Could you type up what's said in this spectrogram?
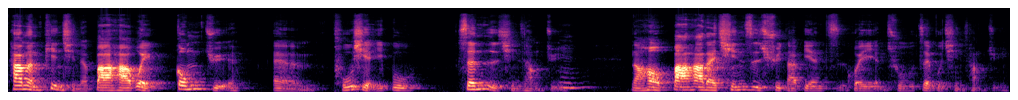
他们聘请了巴哈为公爵嗯谱写一部。生日清唱剧，然后巴哈再亲自去那边指挥演出这部清唱剧，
